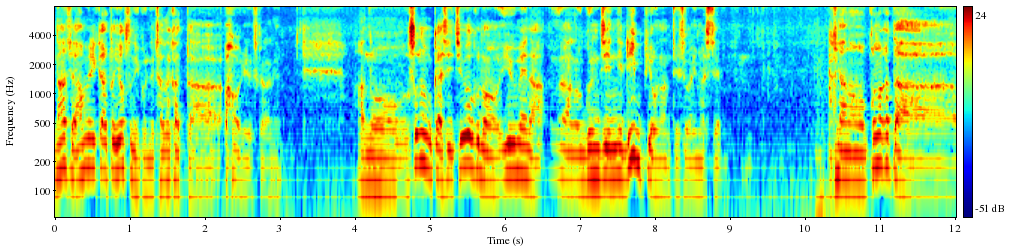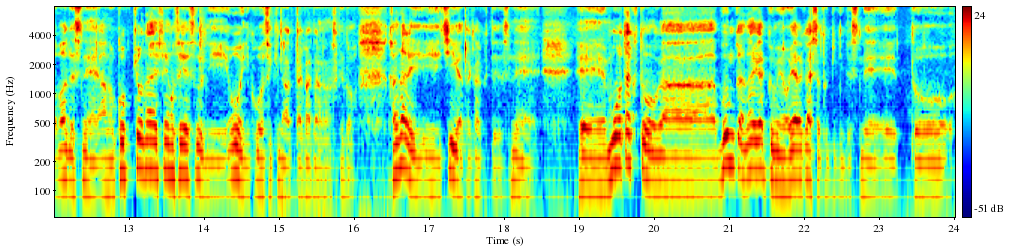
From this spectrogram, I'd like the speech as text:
なぜアメリカと四つに組んで戦ったわけですからね。あのその昔、中国の有名なあの軍人に林彪なんていう人がいまして、あのこの方はですねあの国境内戦を制するに大いに功績のあった方なんですけどかなり地位が高くてですね、えー、毛沢東が文化大革命をやらかした時にですね、えー、っと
